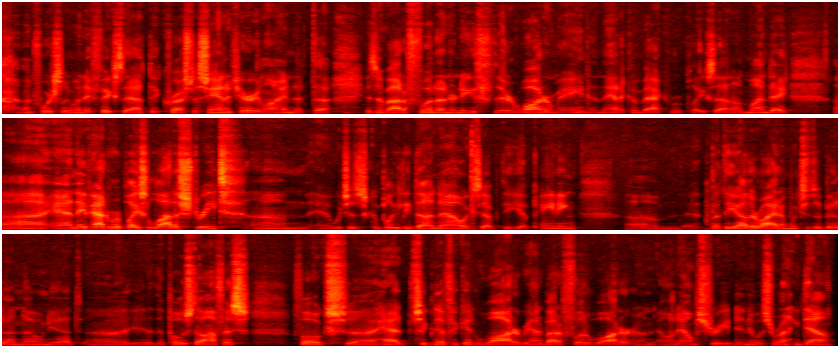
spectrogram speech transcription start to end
unfortunately, when they fixed that, they crushed a sanitary line that uh, is about a foot underneath their water main, and they had to come back and replace that on Monday. Uh, And they've had to replace a lot of street, um, which is completely done now, except the uh, painting. Um, But the other item, which is a bit unknown yet, uh, the post office folks uh, had significant water. We had about a foot of water on, on Elm Street, and it was running down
